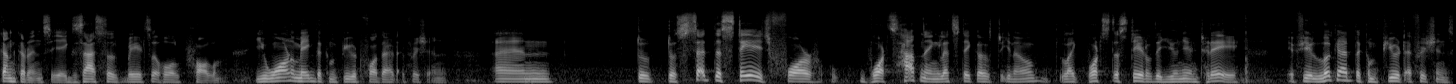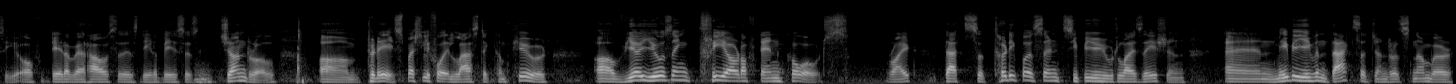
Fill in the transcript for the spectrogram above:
concurrency exacerbates the whole problem. You want to make the compute for that efficient. And to, to set the stage for what's happening, let's take a, you know, like what's the state of the union today? If you look at the compute efficiency of data warehouses, databases in general, um, today, especially for elastic compute, uh, we are using three out of 10 cores, right? That's a 30% CPU utilization, and maybe even that's a generous number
